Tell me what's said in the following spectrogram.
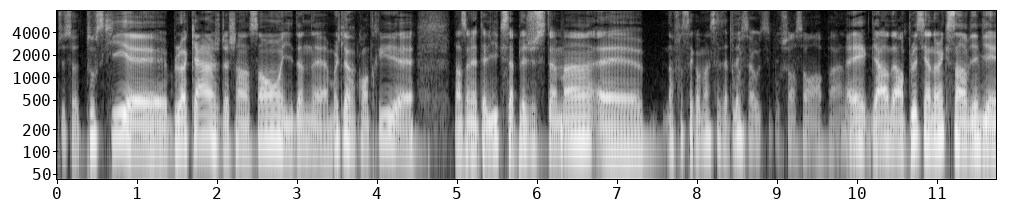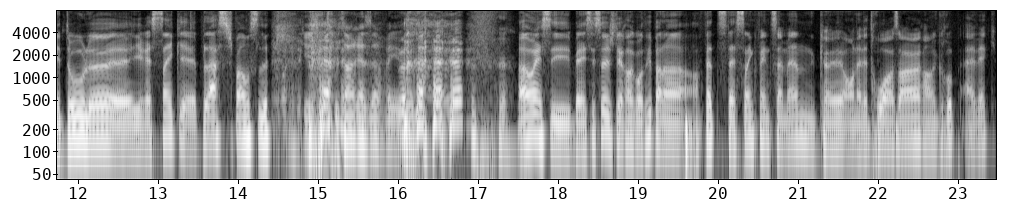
c'est ça, tout ce qui est euh, blocage de chansons, il donne euh, moi je l'ai rencontré euh, dans un atelier qui s'appelait justement euh, dans c'est comment ça s'appelait? À outils pour chansons en panne. Hey, regarde, en plus, il y en a un qui s'en vient bientôt. Là. Euh, il reste cinq euh, places, je pense. Là. OK, je peux t'en réserver une. Ah ouais, c'est ben c'est ça, je l'ai rencontré pendant en fait, c'était cinq fins de semaine qu'on avait trois heures en groupe avec.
